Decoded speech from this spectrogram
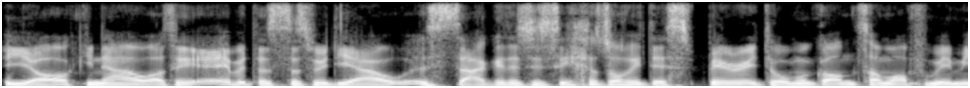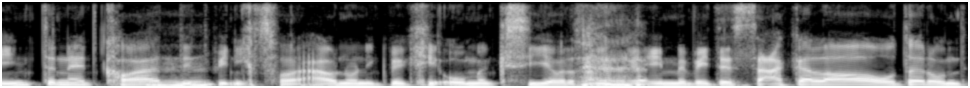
Ja, genau. Also eben, das, das würde ich auch sagen, das ist sicher so ein der Spirit, den man ganz am Anfang im Internet hatte. Mhm. Dort bin ich zwar auch noch nicht wirklich rum gewesen, aber das habe ich mir immer wieder sagen lassen, oder? Und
